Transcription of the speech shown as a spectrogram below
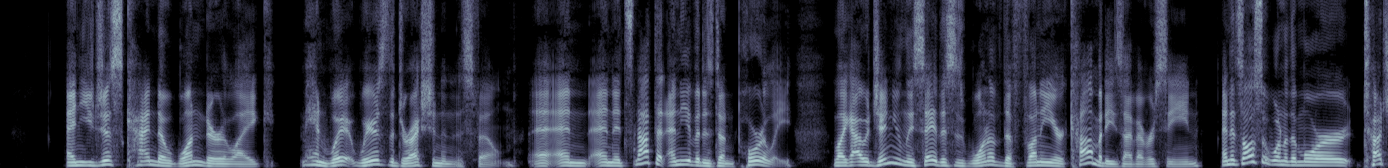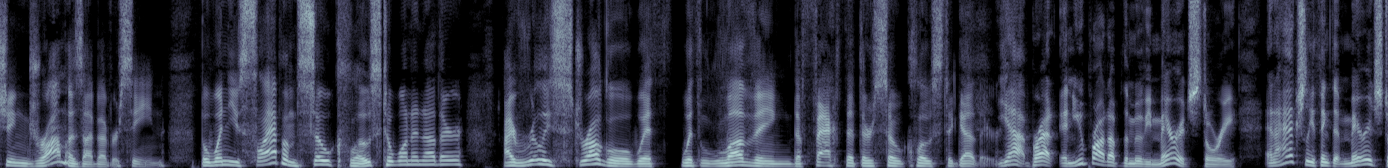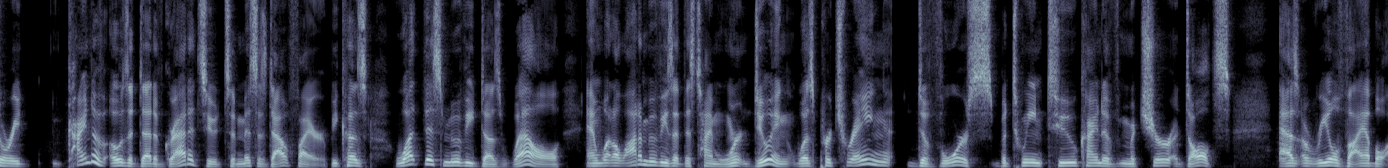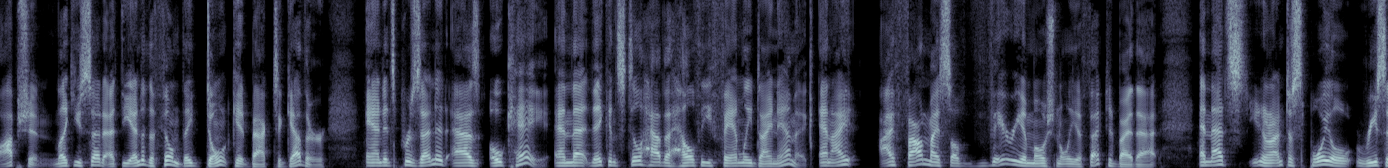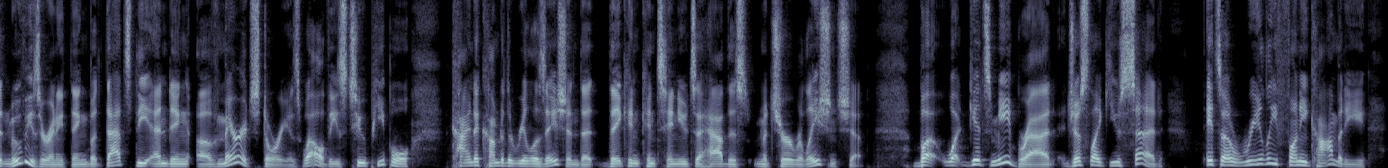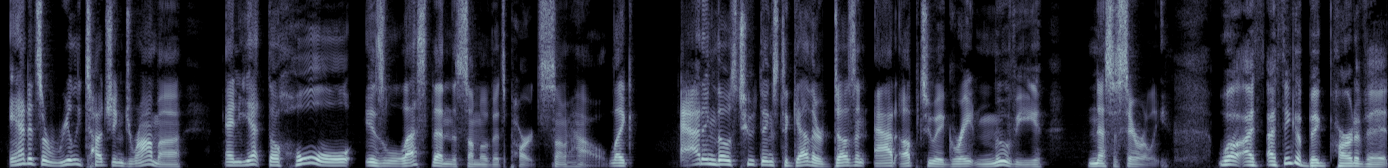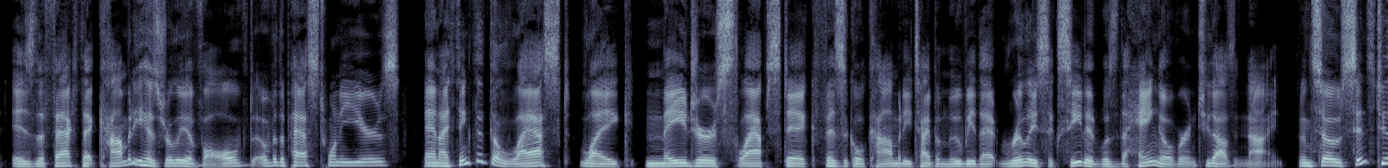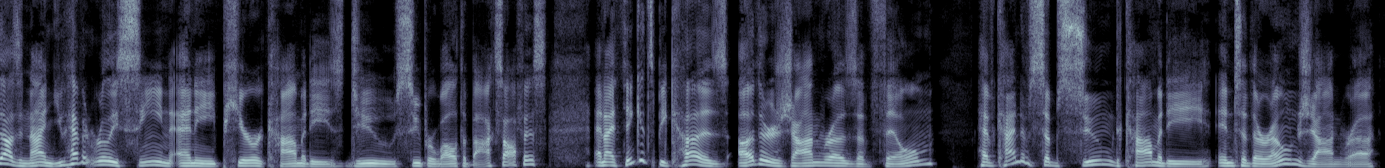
And you just kind of wonder, like, man, where where's the direction in this film? And, and and it's not that any of it is done poorly. Like I would genuinely say this is one of the funnier comedies I've ever seen, and it's also one of the more touching dramas I've ever seen. But when you slap them so close to one another, I really struggle with with loving the fact that they're so close together. Yeah, Brad, and you brought up the movie Marriage Story, and I actually think that Marriage Story kind of owes a debt of gratitude to Mrs. Doubtfire because what this movie does well and what a lot of movies at this time weren't doing was portraying divorce between two kind of mature adults as a real viable option. Like you said, at the end of the film, they don't get back together and it's presented as okay and that they can still have a healthy family dynamic. And I, I found myself very emotionally affected by that. And that's, you know, not to spoil recent movies or anything, but that's the ending of Marriage Story as well. These two people kind of come to the realization that they can continue to have this mature relationship. But what gets me, Brad, just like you said, it's a really funny comedy and it's a really touching drama. And yet the whole is less than the sum of its parts somehow. Like adding those two things together doesn't add up to a great movie necessarily. Well, I, I think a big part of it is the fact that comedy has really evolved over the past 20 years. And I think that the last like major slapstick physical comedy type of movie that really succeeded was The Hangover in 2009. And so since 2009, you haven't really seen any pure comedies do super well at the box office. And I think it's because other genres of film have kind of subsumed comedy into their own genre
